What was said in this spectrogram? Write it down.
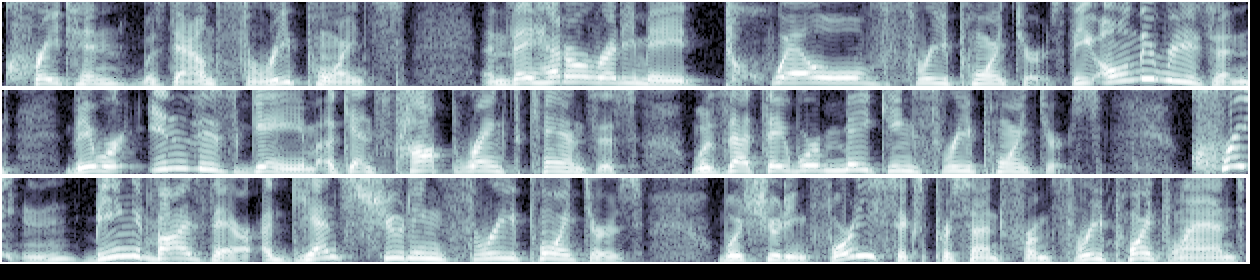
Creighton was down three points, and they had already made 12 three pointers. The only reason they were in this game against top ranked Kansas was that they were making three pointers. Creighton, being advised there against shooting three pointers, was shooting 46% from three point land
